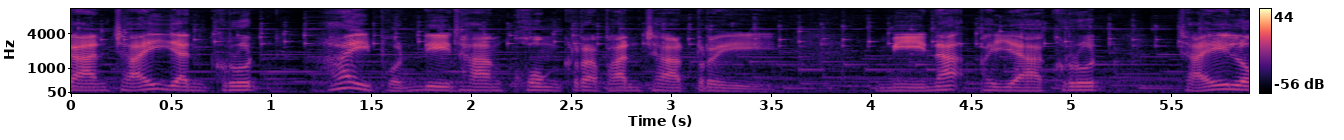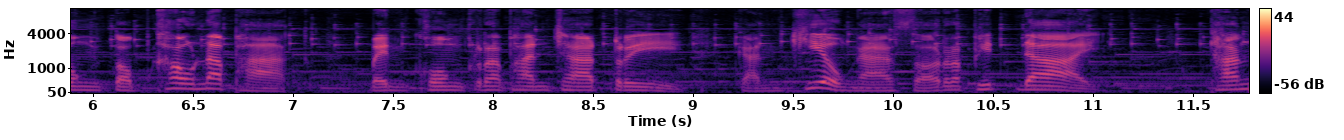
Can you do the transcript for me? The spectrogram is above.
การใช้ยันครุฑให้ผลดีทางคงกระพันชาตรี มีณพญาครุฑใช้ลงตบเข้าหน้าผาก เป็นคงกระพันชาตรี กันเขี้ยวงาสรพิษได้ ทั้ง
